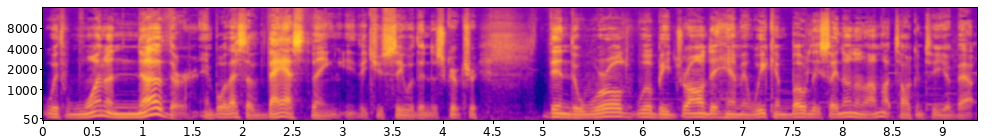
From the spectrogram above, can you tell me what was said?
with one another, and boy, that's a vast thing that you see within the scripture, then the world will be drawn to Him, and we can boldly say, No, no, no, I'm not talking to you about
